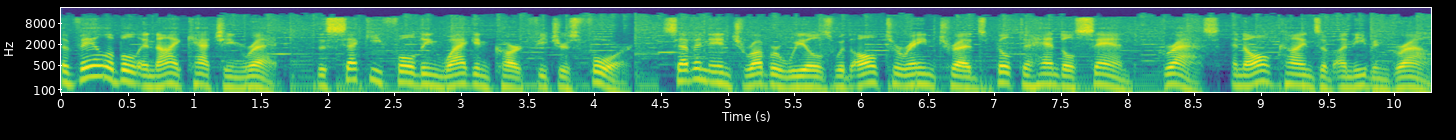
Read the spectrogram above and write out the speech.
Available in eye-catching red, the Sekey Folding Wagon Cart features four, 7-inch rubber wheels with all-terrain treads built to handle sand, grass, and all kinds of uneven ground.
